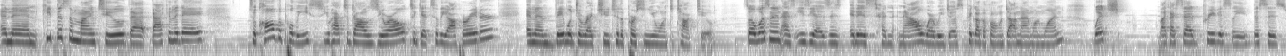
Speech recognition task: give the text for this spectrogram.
And then keep this in mind too that back in the day, to call the police, you had to dial zero to get to the operator, and then they would direct you to the person you want to talk to. So it wasn't as easy as it is to now, where we just pick up the phone, dial 911, which, like I said previously, this is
